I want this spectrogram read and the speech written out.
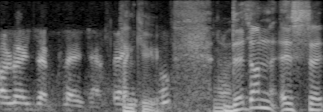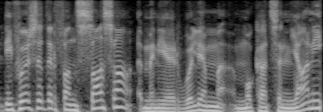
Always a pleasure. Thank, Thank you. Dit dan is uh, die voorsitter van SASSA, meneer William Mokatsinyani,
